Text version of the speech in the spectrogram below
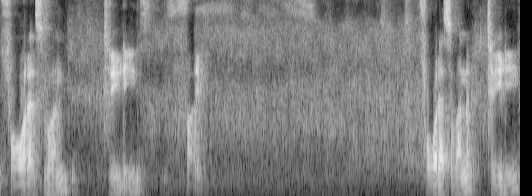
4s1 3d 5 4s1 3d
